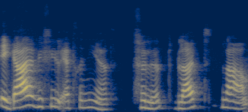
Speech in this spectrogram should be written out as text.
Egal wie viel er trainiert, Philipp bleibt lahm.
